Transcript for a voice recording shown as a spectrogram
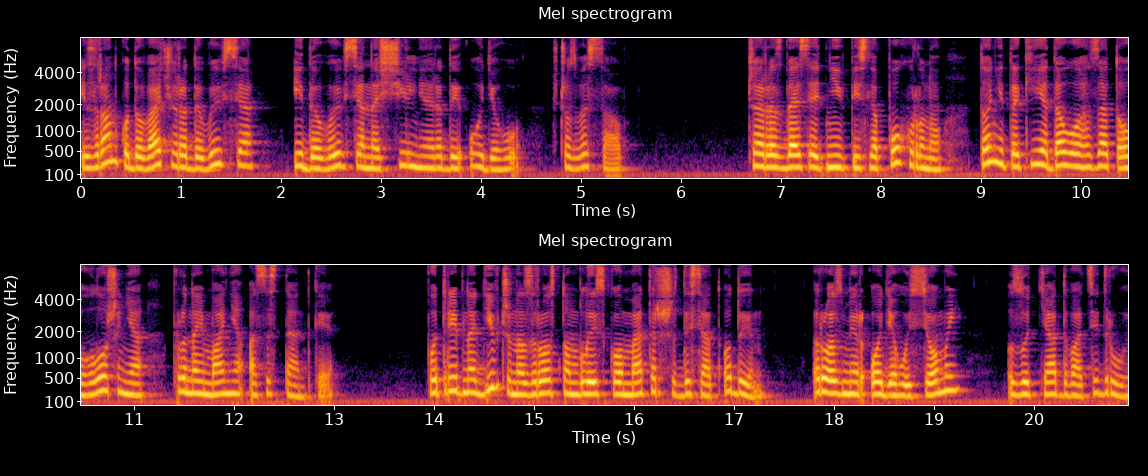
і зранку до вечора дивився і дивився на щільні ряди одягу, що звисав. Через 10 днів після похорону Тоні Такія дав у газету оголошення про наймання асистентки. Потрібна дівчина з ростом близько 1,61 м, розмір одягу 7, взуття 22.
